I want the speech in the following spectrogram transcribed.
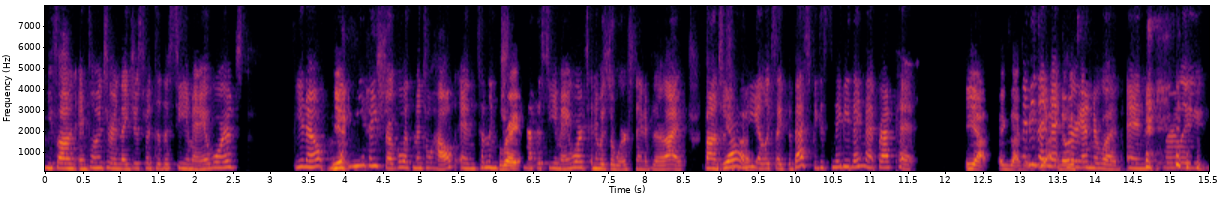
you follow an influencer and they just went to the CMA awards, you know, Yeah. maybe they struggle with mental health and something Right. at the CMA awards and it was the worst night of their life. But on social Yeah. media, it looks like the best because maybe they met Brad Pitt. Yeah, exactly. Maybe they yeah, met no, Carrie it's- Underwood and really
